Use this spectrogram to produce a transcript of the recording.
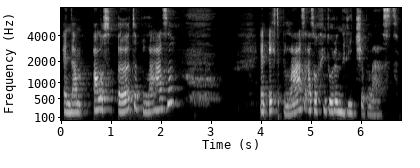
En dan alles uit te blazen. En echt blazen alsof je door een rietje blaast.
